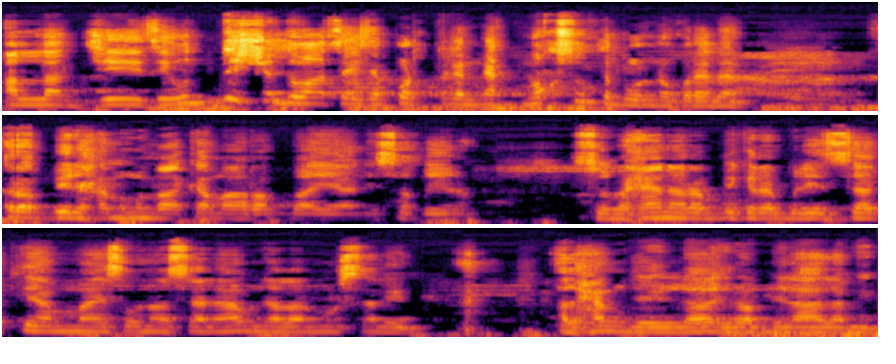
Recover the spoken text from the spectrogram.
আল্লাহ যে যে উদ্দেশ্যে দোয়া চাইছে, প্রত্যেকের ন্যাক মকসুদকে পূর্ণ করে দেন। রব্বির হামহুমা কামা রব্বায়ানি সগীরা। সুবহান রব্বিকা রব্বিল ইজ্জাতি আম্মা ইয়াসিফুন ওয়া সালামুন আলাল মুরসালিন। আলহামদুলিল্লাহি রব্বিল আলামিন।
